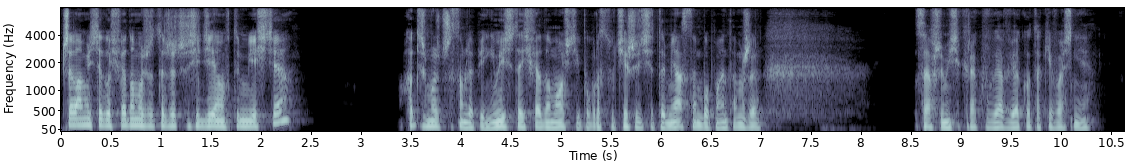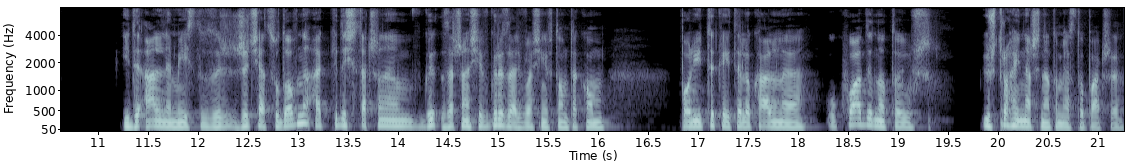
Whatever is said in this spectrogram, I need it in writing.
trzeba mieć tego świadomość, że te rzeczy się dzieją w tym mieście, chociaż może czasem lepiej nie mieć tej świadomości, po prostu cieszyć się tym miastem, bo pamiętam, że zawsze mi się Kraków jawił jako takie właśnie idealne miejsce życia, cudowne, a kiedyś zacząłem, zacząłem się wgryzać właśnie w tą taką politykę i te lokalne układy, no to już, już trochę inaczej na to miasto patrzę.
